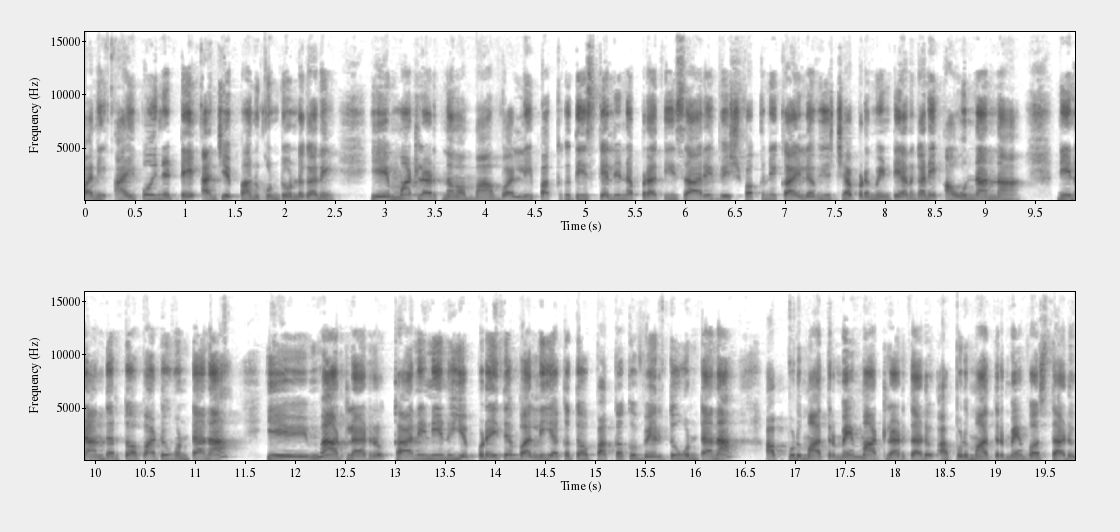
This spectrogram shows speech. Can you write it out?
పని అయిపోయినట్టే అని చెప్పి అనుకుంటూ ఉండగానే ఏం మాట్లాడుతున్నావమ్మా? వల్లి పక్కకు తీసుకెళ్ళిన ప్రతిసారి విశ్వక్ నీకు ఐ లవ్ యూ చెప్పడం ఏంటి? అనగానే అవును నాన్న నేను అందరితో పాటు ఉంటానా? ఏం మాట్లాడరు. కానీ నేను ఎప్పుడైతే వల్లి అక్కతో పక్కకు వెళ్తూ ఉంటానా అప్పుడు మాత్రమే మాట్లాడతాడు అప్పుడు మాత్రమే వస్తాడు.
